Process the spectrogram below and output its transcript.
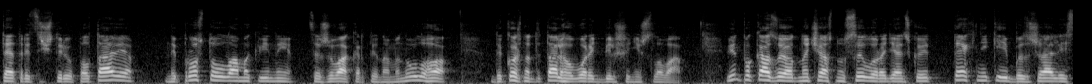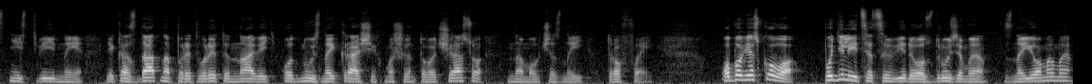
Т-34 у Полтаві не просто уламок війни, це жива картина минулого, де кожна деталь говорить більше, ніж слова. Він показує одночасну силу радянської техніки і безжалісність війни, яка здатна перетворити навіть одну з найкращих машин того часу на мовчазний трофей. Обов'язково поділіться цим відео з друзями, знайомими.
